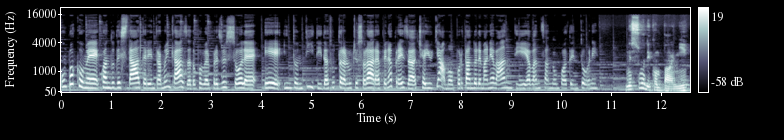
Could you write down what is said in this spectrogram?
Un po' come quando d'estate rientriamo in casa dopo aver preso il sole e, intontiti da tutta la luce solare appena presa, ci aiutiamo portando le mani avanti e avanzando un po' a tentoni. Nessuno dei compagni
